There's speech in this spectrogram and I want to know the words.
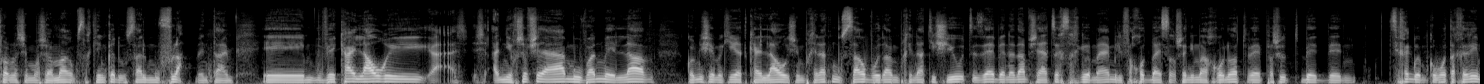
כל מה שמשה אמר, משחקים כדורסל מופלא בינתיים. אה, וקאי לאורי, אני חושב שהיה מובן מאליו, כל מי שמכיר את קאי לאורי, שמבחינת מוסר ועבודה, מבחינת אישיות, זה בן אדם שהיה צריך לשחק במיאמי לפחות בעשר שנים האחרונות, ופשוט שיחק במקומות אחרים,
